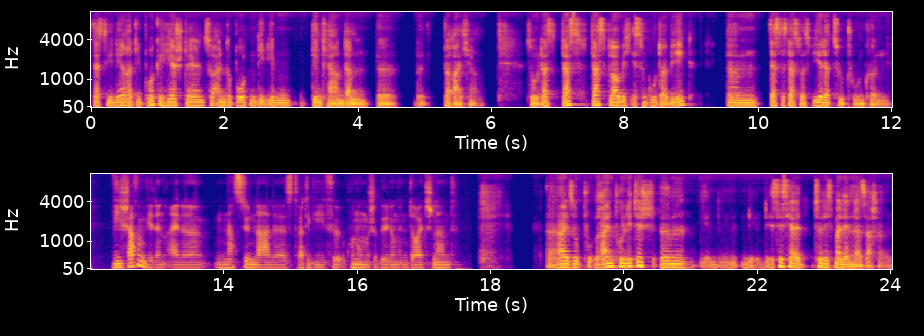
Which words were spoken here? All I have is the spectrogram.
dass die Lehrer die Brücke herstellen zu Angeboten, die eben den Kern dann äh, bereichern. So, das, das, das glaube ich, ist ein guter Weg. Ähm, das ist das, was wir dazu tun können. Wie schaffen wir denn eine nationale Strategie für ökonomische Bildung in Deutschland? Also rein politisch, ähm, es ist ja zunächst mal Ländersache.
